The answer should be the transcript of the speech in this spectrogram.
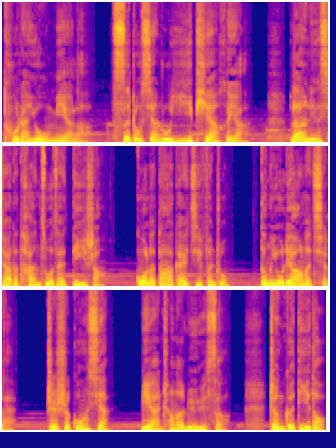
突然又灭了，四周陷入一片黑暗。兰陵吓得瘫坐在地上。过了大概几分钟，灯又亮了起来，只是光线变成了绿色，整个地道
